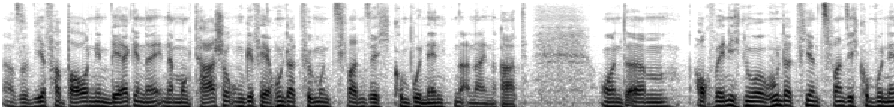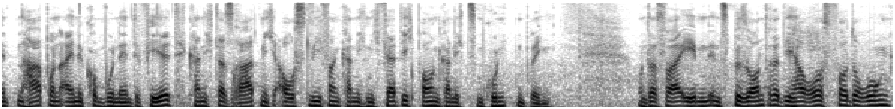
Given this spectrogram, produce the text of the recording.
also wir verbauen im Werk in der, in der Montage ungefähr 125 Komponenten an ein Rad. Und ähm, auch wenn ich nur 124 Komponenten habe und eine Komponente fehlt, kann ich das Rad nicht ausliefern, kann ich nicht fertig bauen, kann ich zum Kunden bringen. Und das war eben insbesondere die Herausforderung,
